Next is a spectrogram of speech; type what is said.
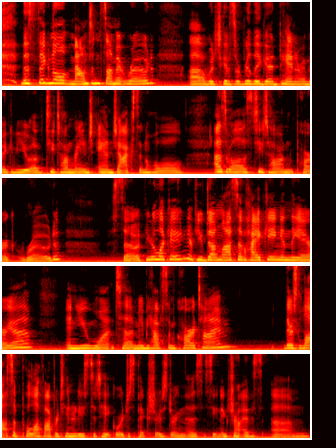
the Signal Mountain Summit Road, uh, which gives a really good panoramic view of Teton Range and Jackson Hole, as well as Teton Park Road. So if you're looking, if you've done lots of hiking in the area and you want to maybe have some car time, there's lots of pull off opportunities to take gorgeous pictures during those scenic drives um,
